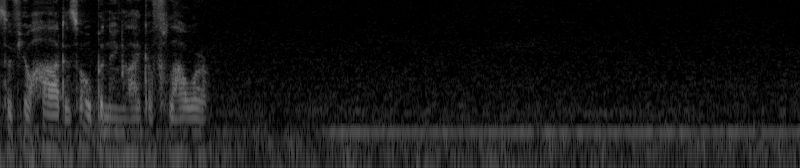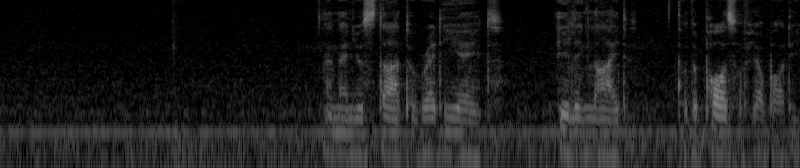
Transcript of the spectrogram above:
As if your heart is opening like a flower. And then you start to radiate healing light to the pores of your body.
